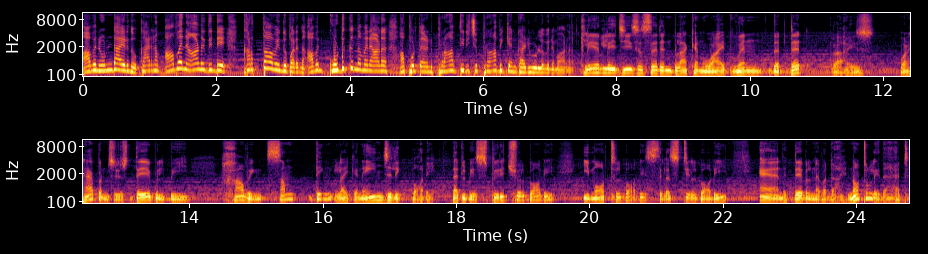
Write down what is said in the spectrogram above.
അവനുണ്ടായിരുന്നു. കാരണം അവനാണ് ഇതിന്റെ കർത്താവ് എന്ന് പറയുന്നത്. അവൻ കൊടുക്കുന്നവനാണ്. അപ്പോൾ തന്നെ അവൻ പ്രാർത്ഥിച്ച് പ്രാപിക്കാൻ കഴിവുള്ളവനുമാണ്. Clearly Jesus said in black and white, when the dead rise, what happens is they will be having something like an angelic body. That will be a spiritual body, immortal body, celestial body, and they will never die. Not only that,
